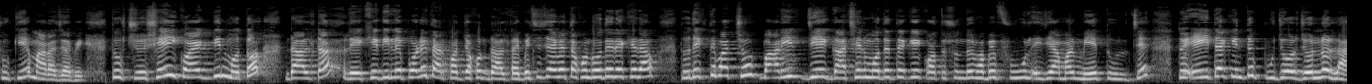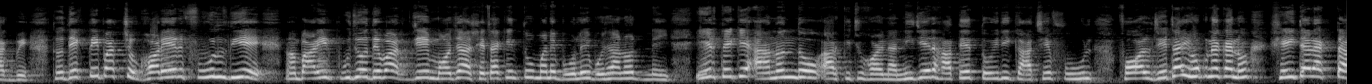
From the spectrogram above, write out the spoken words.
শুকিয়ে মারা যাবে। তো সেই কয়েকদিন মতো ডালটা রেখে দিলে পরে তারপর যখন ডালটা বেঁচে যাবে তখন রোদে রেখে দাও। তো দেখতে পাচ্ছ, বাড়ির যে গাছের মধ্যে থেকে কত সুন্দরভাবে ফুল এই যে আমার মেয়ে তুলছে, তো এইটা কিন্তু পুজোর জন্য লাগবে। তো দেখতেই পাচ্ছ, ঘরের ফুল দিয়ে বাড়ির পুজো দেওয়ার যে মজা সেটা কিন্তু মানে বলে বোঝানোর নেই। এর থেকে আনন্দ আর কিছু হয় না। নিজের হাতের তৈরি গাছে ফুল, ফল, যেটাই হোক না কেন, সেইটার একটা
